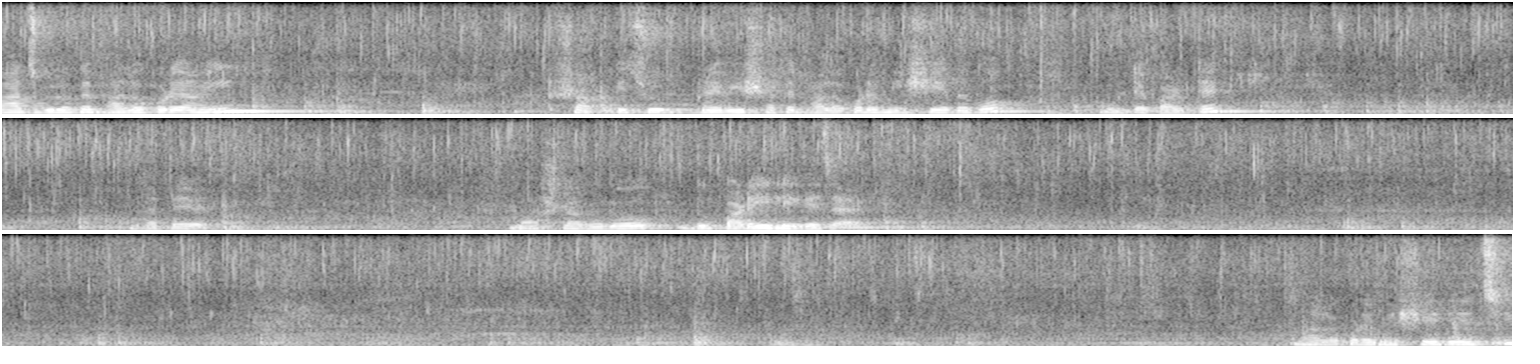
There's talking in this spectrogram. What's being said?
মাছগুলোকে ভালো করে আমি সব কিছু গ্রেভির সাথে ভালো করে মিশিয়ে দেবো, উল্টে পাল্টে। যাতে মশলাগুলো দুপারেই লেগে যায়। ভালো করে মিশিয়ে দিয়েছি।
